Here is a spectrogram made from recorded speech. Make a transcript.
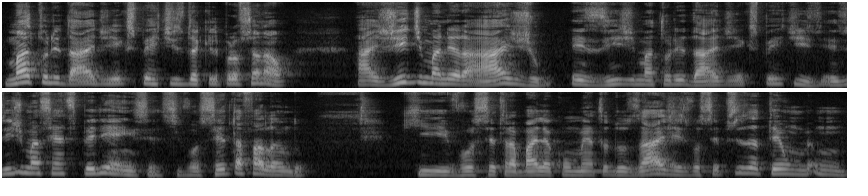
maturidade e expertise daquele profissional. Agir de maneira ágil exige maturidade e expertise, exige uma certa experiência. Se você está falando que você trabalha com métodos ágeis, você precisa ter um, um,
